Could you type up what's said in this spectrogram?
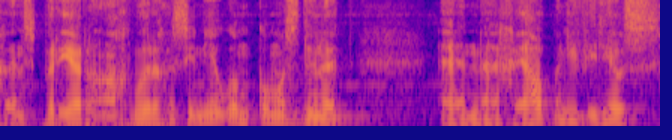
geïnspireer en aangemoedig gesê nee oom, kom ons doen dit en uh, gehelp met die video's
